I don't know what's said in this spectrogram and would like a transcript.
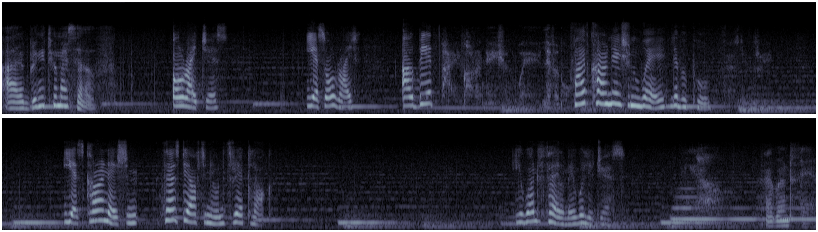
I'll bring it to you myself. All right, Jess. Yes, all right. I'll be at... Five Coronation Way, Liverpool. Five Coronation Way, Liverpool. Thursday, three. Yes, coronation, Thursday afternoon at 3 o'clock. You won't fail me, will you, Jess? No, I won't fail.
